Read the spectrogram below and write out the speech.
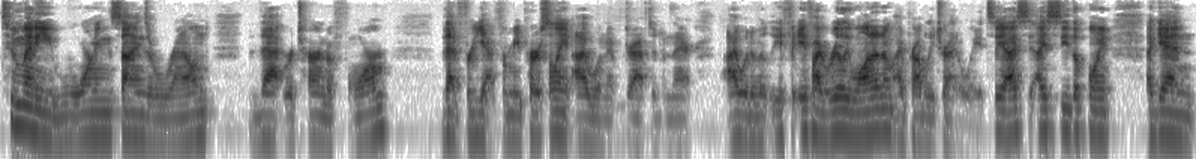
too many warning signs around that return to form that for yeah, for me personally, I wouldn't have drafted him there. I would have if if I really wanted him, I'd probably try to wait. So yeah, I see, I see the point. Again,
